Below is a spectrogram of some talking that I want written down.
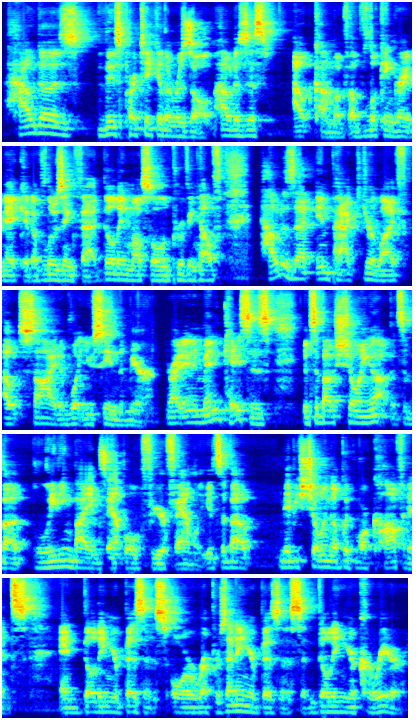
how does this particular result, how does this outcome of, of looking great naked, of losing fat, building muscle, improving health, how does that impact your life outside of what you see in the mirror? Right. And in many cases, it's about showing up. It's about leading by example for your family. It's about maybe showing up with more confidence and building your business or representing your business and building your career,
